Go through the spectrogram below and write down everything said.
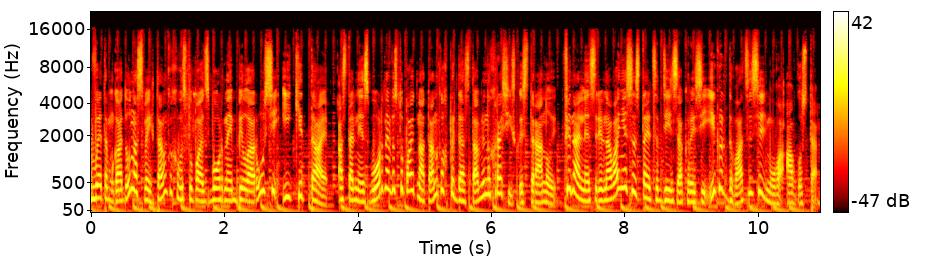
В этом году на своих танках выступают сборные Беларуси и Китая. Остальные сборные выступают на танках, предоставленных российской стороной. Финальное соревнование состоится в день закрытия игр 27 августа.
